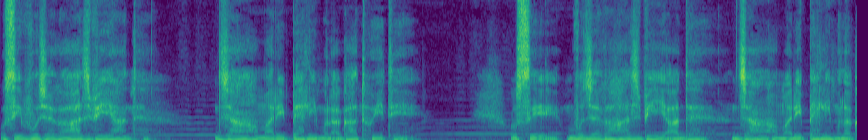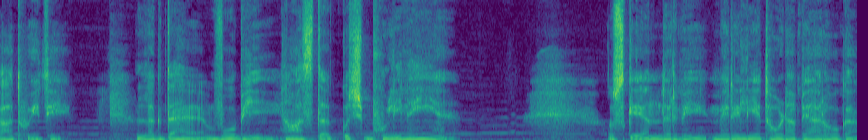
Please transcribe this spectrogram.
उसी वो जगह आज भी याद है, जहाँ हमारी पहली मुलाकात हुई थी। उसे वो जगह आज भी याद है, जहाँ हमारी पहली मुलाकात हुई थी। लगता है वो भी आज तक कुछ भूली नहीं है। उसके अंदर भी मेरे लिए थोड़ा प्यार होगा।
